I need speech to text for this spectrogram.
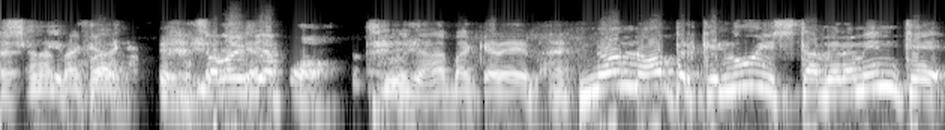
eh, sì, è una bancarella. Sono in via Po. Scusa, è una bancarella. eh. No, no, perché lui sta veramente,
